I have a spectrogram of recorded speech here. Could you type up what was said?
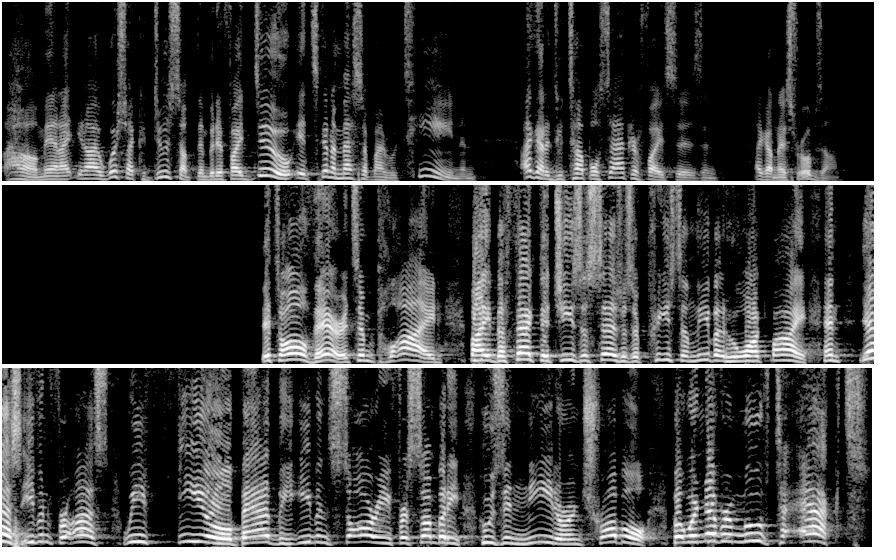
Oh man, I, you know, I wish I could do something, but if I do, it's going to mess up my routine. And I got to do temple sacrifices, and I got nice robes on. It's all there. It's implied by the fact that Jesus says there's a priest and Levite who walked by. And yes, even for us, we feel badly, even sorry for somebody who's in need or in trouble, but we're never moved to act.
